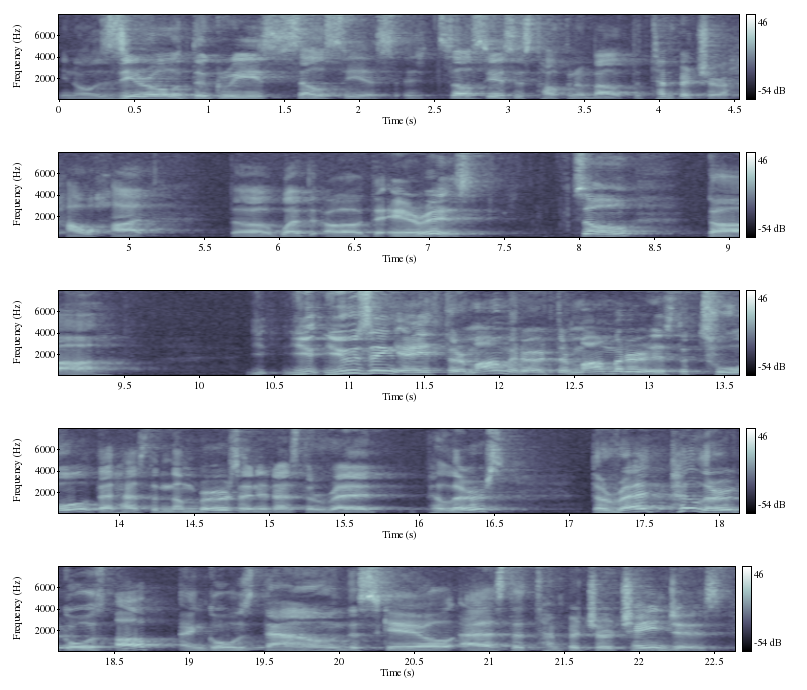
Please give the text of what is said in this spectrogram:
you know, zero degrees Celsius. Celsius is talking about the temperature, how hot the, weather, uh, the air is. So the, using a thermometer, thermometer is the tool that has the numbers and it has the red pillars. The red pillar goes up and goes down the scale as the temperature changes.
